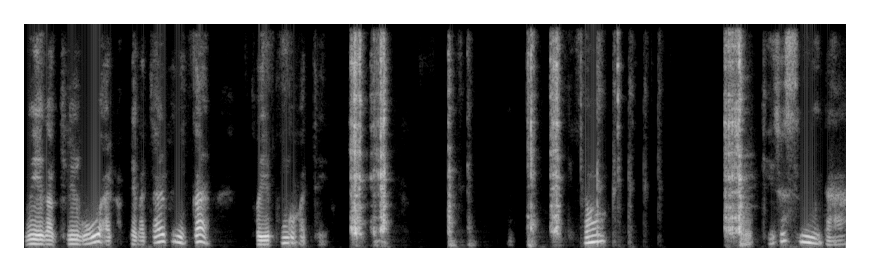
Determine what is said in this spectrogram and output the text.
위에가 길고 앞에가 짧으니까 더 예쁜 것 같아요. 그래서 해줬습니다.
